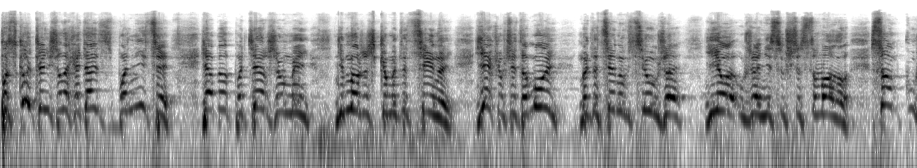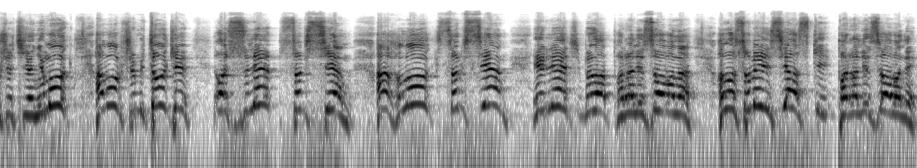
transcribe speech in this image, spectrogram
Поскольку еще находясь в больнице, я был поддерживаемый немножечко медициной. Ехавший домой, медицину всю уже, ее уже не существовало. Сам кушать ее не мог, а в общем итоге ослеп совсем, оглох совсем, и речь была парализована. Голосовые связки парализованы,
